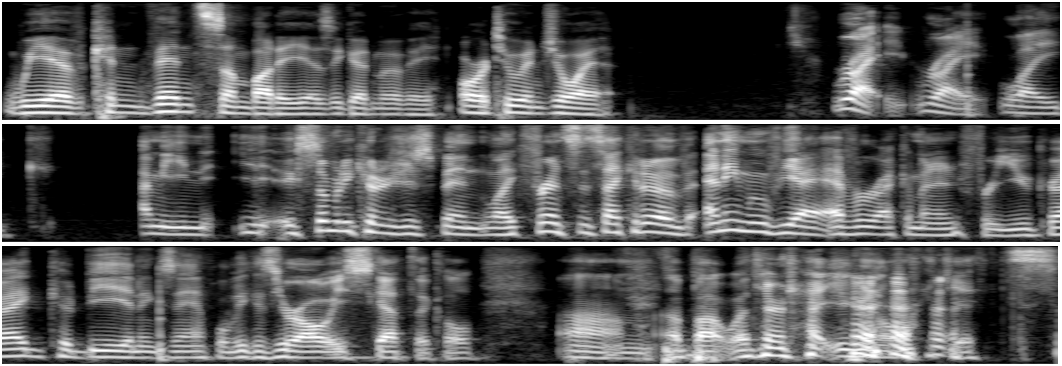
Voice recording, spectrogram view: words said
we have convinced somebody is a good movie or to enjoy it. Right, right. Like, I mean, somebody could have just been like, for instance, I could have any movie I ever recommended for you, Greg, could be an example because you're always skeptical um, about whether or not you're gonna like it.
